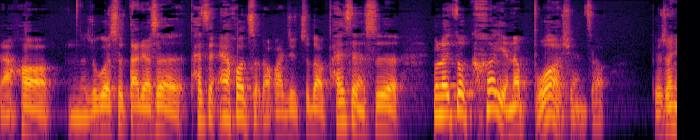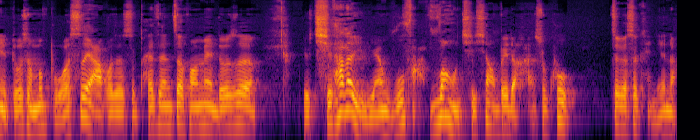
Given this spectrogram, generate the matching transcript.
然后，嗯，如果是大家是 Python 爱好者的话，就知道 Python 是用来做科研的不二选择。比如说你读什么博士呀，或者是 Python 这方面都是有其他的语言无法望其项背的函数库，这个是肯定的。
